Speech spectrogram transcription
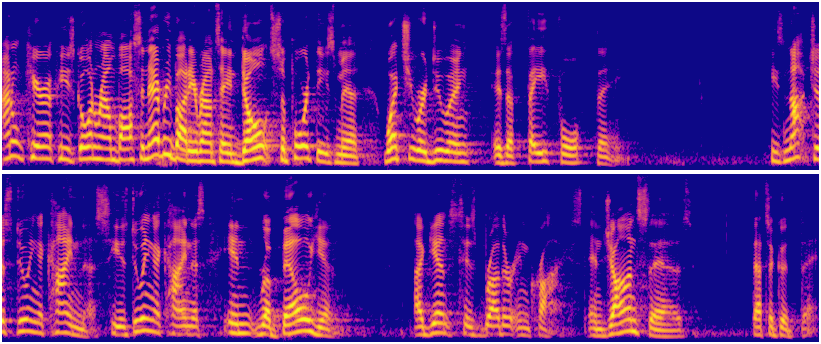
I don't care if he's going around bossing everybody around saying, Don't support these men. What you are doing is a faithful thing. He's not just doing a kindness, he is doing a kindness in rebellion against his brother in Christ. And John says that's a good thing.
